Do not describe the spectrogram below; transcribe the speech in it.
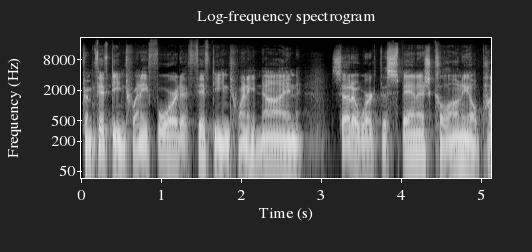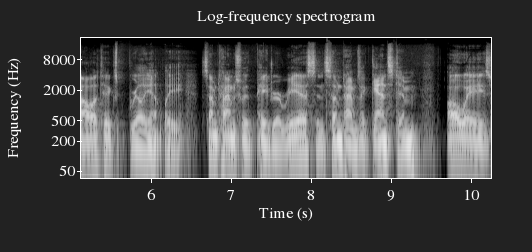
From 1524 to 1529, Soto worked the Spanish colonial politics brilliantly, sometimes with Pedrarias and sometimes against him, always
